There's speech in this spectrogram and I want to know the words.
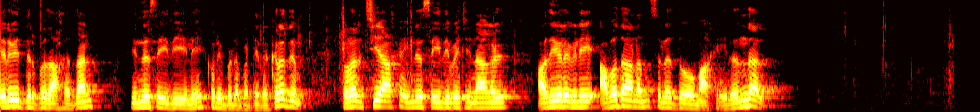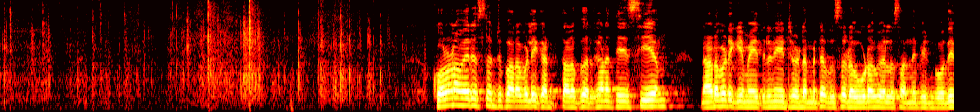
தெரிவித்திருப்பதாகத்தான் இந்த செய்தியிலே குறிப்பிடப்பட்டிருக்கிறது. தொடர்ச்சியாக இந்த செய்தி பற்றி நாங்கள் அதிகளவிலே அவதானம் செலுத்துவோமாக இருந்தால். கொரோனா வைரஸ் தொற்று பரவலை கட்- தடுப்பதற்கான தேசிய நடவடிக்கை மையத்தில் நேற்று இடம்பெற்ற விசேட ஊடகவியல் சந்திப்பின் போது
